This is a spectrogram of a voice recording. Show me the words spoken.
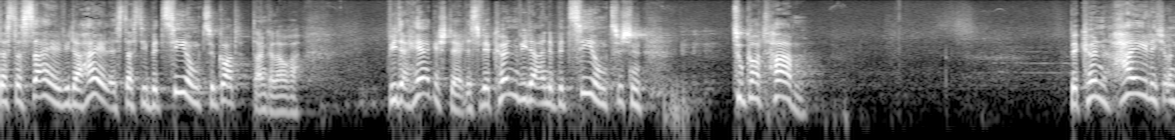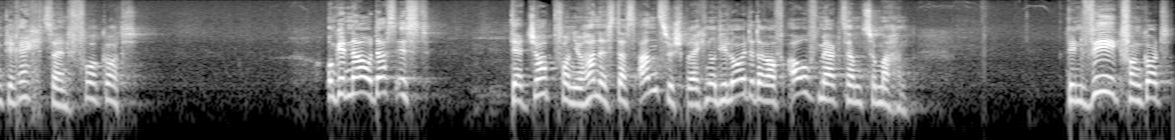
dass das Seil wieder heil ist, dass die Beziehung zu Gott, danke Laura, wiederhergestellt ist. Wir können wieder eine Beziehung zwischen, zu Gott haben. Wir können heilig und gerecht sein vor Gott. Und genau das ist der Job von Johannes, das anzusprechen und die Leute darauf aufmerksam zu machen. Den Weg von Gott,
